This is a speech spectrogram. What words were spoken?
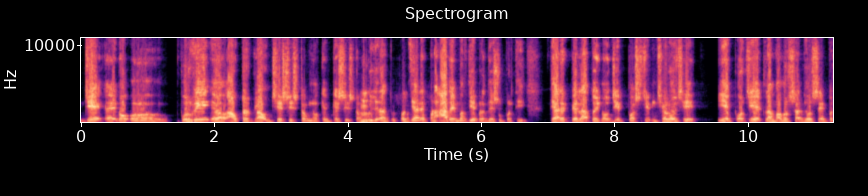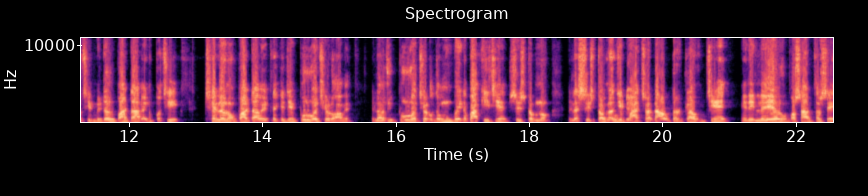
જે એનો પૂર્વી આઉટર ક્લાઉડ છે સિસ્ટમનો કેમ કે સિસ્ટમ ગુજરાત ઉપર જ્યારે પણ આવે મધ્યપ્રદેશ ઉપરથી ત્યારે પહેલા તો એનો જે પશ્ચિમ છેડો છે એ પહોંચે એટલામાં વરસાદ વરસે પછી મિડલ પાર્ટ આવે ને પછી છેલ્લેનો પાર્ટ આવે એટલે કે જે પૂર્વ છેડો આવે. એટલે હજુ પૂર્વ છેડો તો મુંબઈને બાકી છે સિસ્ટમનો એટલે સિસ્ટમના જે પાછળના આઉટર ક્લાઉડ છે એની લેયરો પસાર થશે.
